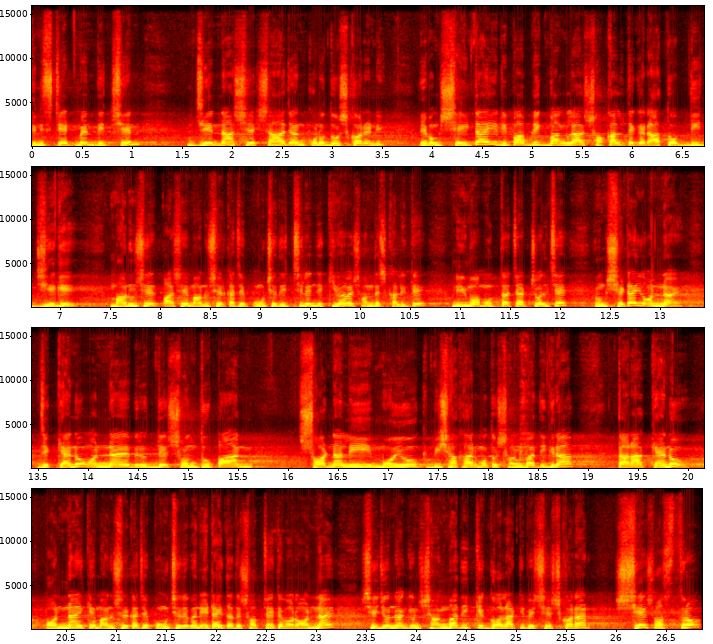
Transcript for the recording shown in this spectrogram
তিনি স্টেটমেন্ট দিচ্ছেন যে না শেখ শাহজাহান কোনো দোষ করেনি। এবং সেইটাই রিপাবলিক বাংলা সকাল থেকে রাত অবধি জেগে মানুষের পাশে মানুষের কাছে পৌঁছে দিচ্ছিলেন যে কীভাবে সন্দেশখালিতে নির্মম অত্যাচার চলছে। এবং সেটাই অন্যায় যে কেন অন্যায়ের বিরুদ্ধে সন্তু পান, স্বর্ণালী ময়ূক বিশাখার মতো সাংবাদিকরা, তারা কেন অন্যায়কে মানুষের কাছে পৌঁছে দেবেন? এটাই তাদের সবচাইতে বড় অন্যায়। সেই জন্য একজন সাংবাদিককে গলা টিপে শেষ করার শেষ অস্ত্র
